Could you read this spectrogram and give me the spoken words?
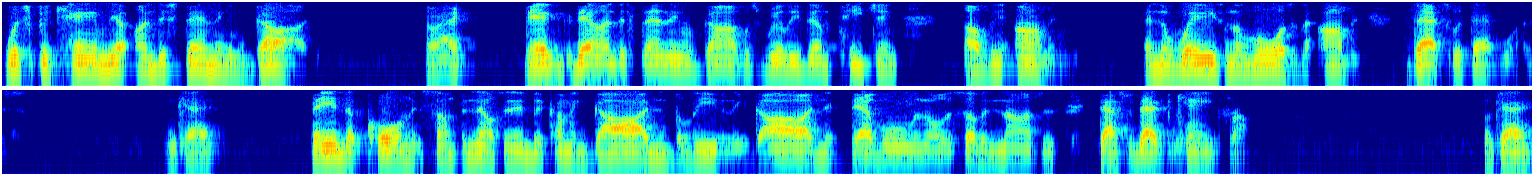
which became their understanding of God. All right? Their, their understanding of God was really them teaching of the Amen and the ways and the laws of the Amen. That's what that was. Okay? They end up calling it something else and then becoming God and believing in God and the devil and all this other nonsense. That's where that came from. Okay?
